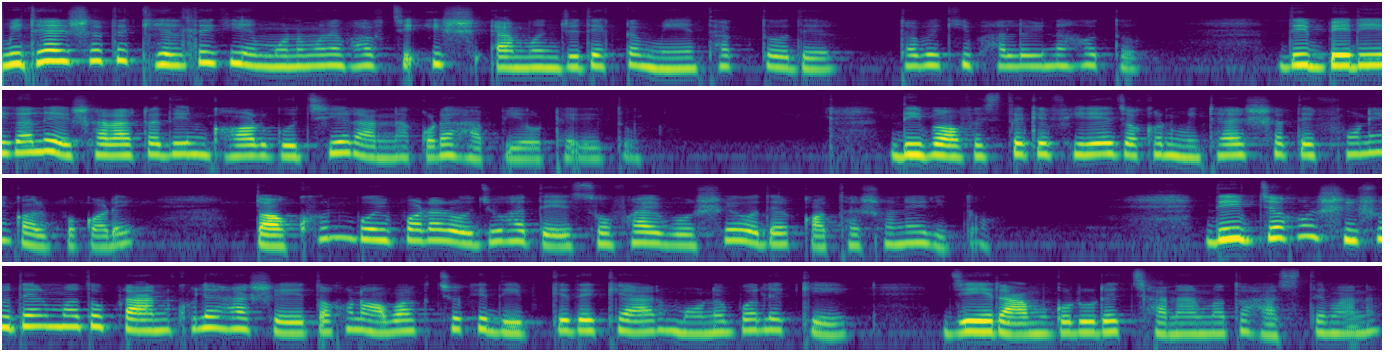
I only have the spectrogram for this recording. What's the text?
মিঠাইয়ের সাথে খেলতে গিয়ে মনে মনে ভাবছে, ইস, এমন যদি একটা মেয়ে থাকতো ওদের, তবে কি ভালোই না হতো? দীপ বেরিয়ে গেলে সারাটা দিন ঘর গুছিয়ে রান্না করে হাঁপিয়ে ওঠে ঋতু। দীপ অফিস থেকে ফিরে যখন মিঠাইয়ের সাথে ফোনে গল্প করে, তখন বই পড়ার অজুহাতে সোফায় বসে ওদের কথা শোনে ঋতু। দীপ যখন শিশুদের মতো প্রাণ খুলে হাসে, তখন অবাক চোখে দীপকে দেখে আর মনে বলে কে যে রামগরুরের ছানার মতো হাসতে মানা।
